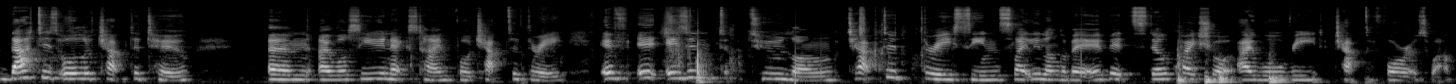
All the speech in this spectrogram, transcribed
that is all of chapter two. Um, I will see you next time for chapter three. If it isn't too long, chapter three seems slightly longer, but if it's still quite short, I will read chapter four as well.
